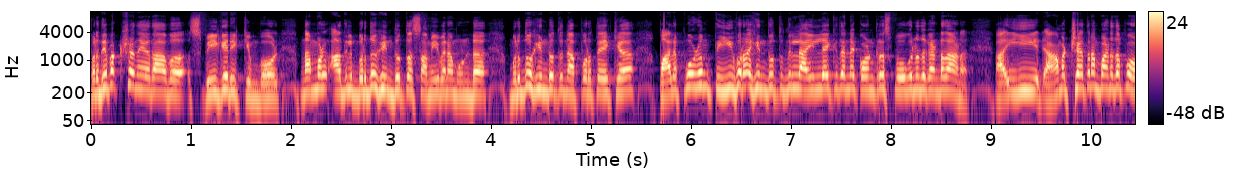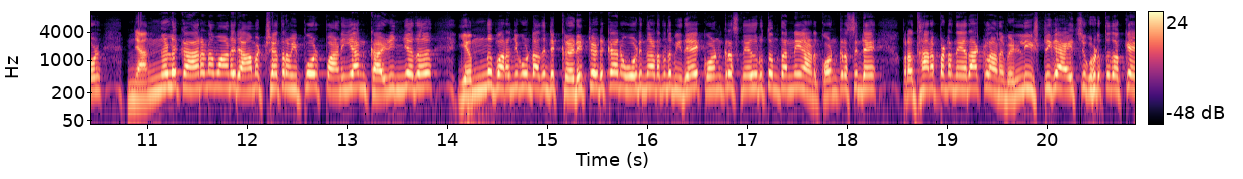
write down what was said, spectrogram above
പ്രതിപക്ഷ നേതാവ് സ്വീകരിക്കുമ്പോൾ നമ്മൾ അതിൽ മൃദു ഹിന്ദുത്വ സമീപനമുണ്ട്. മൃദു ഹിന്ദുത്വത്തിനപ്പുറത്തേക്ക് പലപ്പോഴും തീവ്ര ഹിന്ദുത്വത്തിന്റെ ലൈനിലേക്ക് തന്നെ കോൺഗ്രസ് പോകുന്നത് കണ്ടതാണ്. ഈ രാമക്ഷേത്രം പണിതപ്പോൾ ഞങ്ങൾ കാരണമാണ് രാമക്ഷേത്രം ഇപ്പോൾ പണിയാൻ കഴിഞ്ഞത് എന്ന് പറഞ്ഞുകൊണ്ട് അതിന്റെ ക്രെഡിറ്റ് എടുക്കാൻ ഓടി നടന്നതും ഇതേ കോൺഗ്രസ് നേതൃത്വം തന്നെയാണ്. കോൺഗ്രസിന്റെ പ്രധാനപ്പെട്ട നേതാക്കളാണ്. വെള്ളി ഇഷ്ടിക അയച്ചു കൊടുത്തതൊക്കെ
